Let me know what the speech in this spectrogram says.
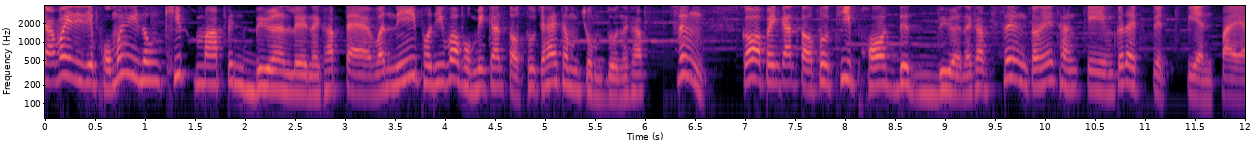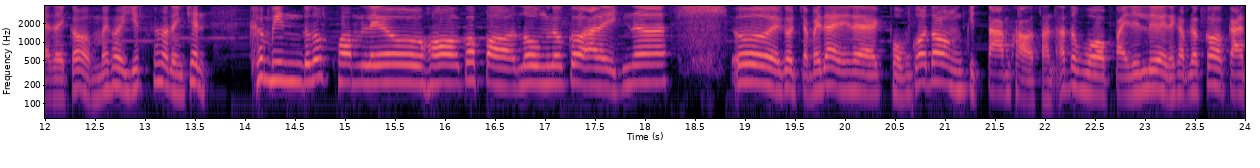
จะไม่ดีๆผมไม่ได้ลงคลิปมาเป็นเดือนเลยนะครับ แต่วันนี้พอดีว่าผมมีการต่อสู้จะให้ท่านผู้ชมดูนะครับ ซึ่งก็เป็นการต่อสู้ที่พอเดือดเดือดนะครับ ซึ่งตอนนี้ทางเกมก็ได้เปลี่ยนเปลี่ยนไปอะไรก็ไม่ค่อยยึดเท่าไหร่อย่างเช่น เครื่องบินลดความเร็ว ฮอก็ปอดลงแล้วก็อะไรอีกนะ เอ้ย ก็จะไม่ได้นี่แหละ ผมก็ต้องติดตามข่าวสารอัตวอลไปเรื่อยๆนะครับ แล้วก็การ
